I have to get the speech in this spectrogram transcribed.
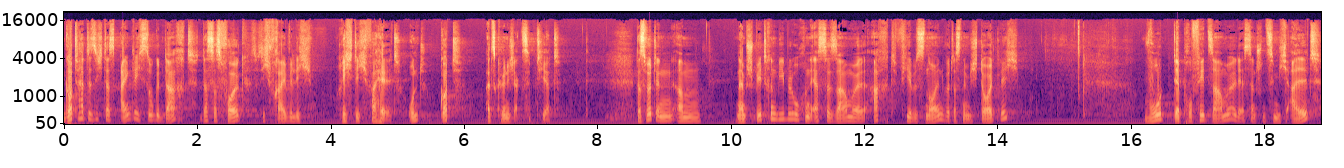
Gott hatte sich das eigentlich so gedacht, dass das Volk sich freiwillig richtig verhält und Gott als König akzeptiert. Das wird in, ähm, in einem späteren Bibelbuch, in 1 Samuel 8, 4 bis 9, wird das nämlich deutlich wo der Prophet Samuel, der ist dann schon ziemlich alt,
